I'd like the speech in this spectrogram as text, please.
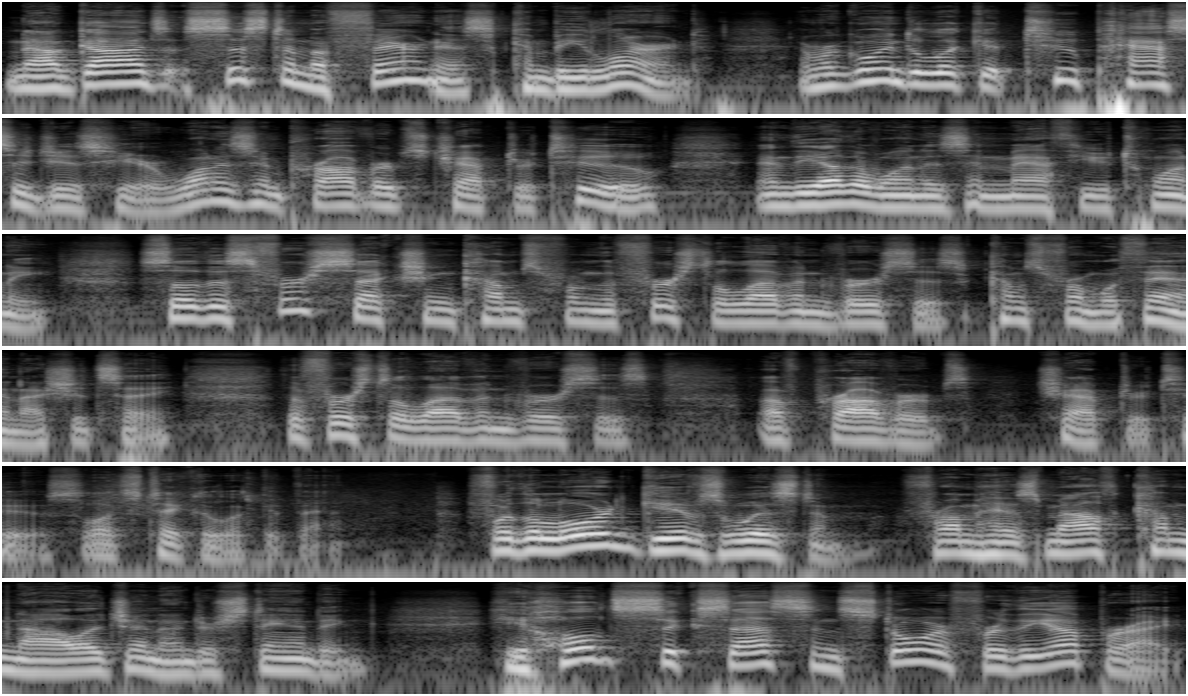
Now, God's system of fairness can be learned. And we're going to look at two passages here. One is in Proverbs chapter 2, and the other one is in Matthew 20. So this first section comes from the first 11 verses, it comes from within, I should say, the first 11 verses of Proverbs chapter 2. So let's take a look at that. For the Lord gives wisdom, from his mouth come knowledge and understanding. He holds success in store for the upright.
